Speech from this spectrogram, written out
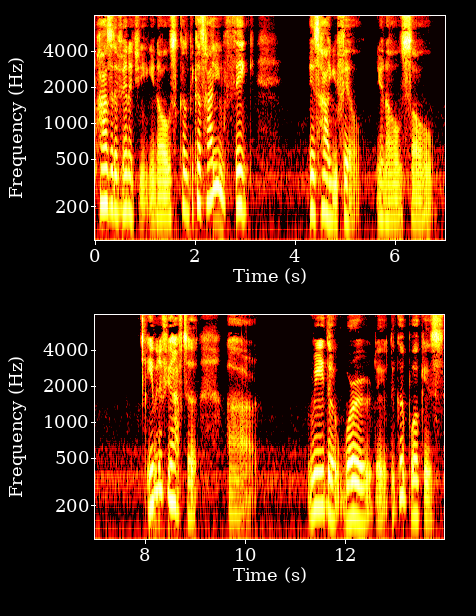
positive energy. You know, because because how you think is how you feel. You know, so even if you have to uh, read the word. The, the good book is,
